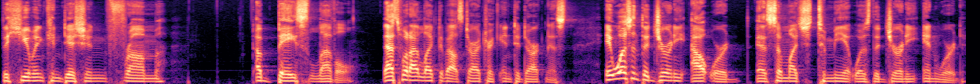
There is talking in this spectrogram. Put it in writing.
the human condition from a base level. That's what I liked about Star Trek Into Darkness. It wasn't the journey outward as so much to me, it was the journey inward.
